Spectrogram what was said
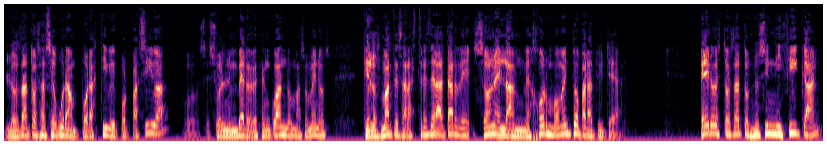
Los datos aseguran por activa y por pasiva, o se suelen ver de vez en cuando, más o menos, que los martes a las 3 de la tarde son el mejor momento para tuitear. Pero estos datos no significan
